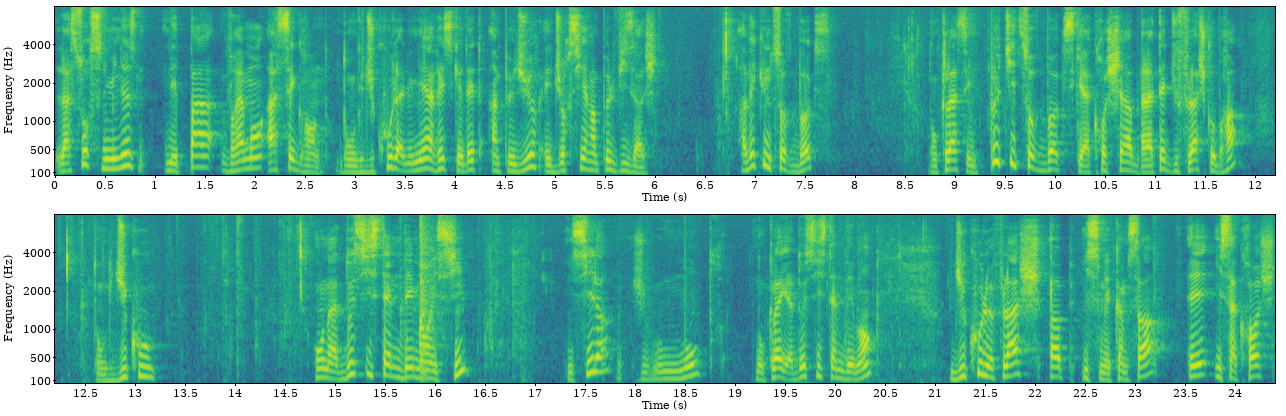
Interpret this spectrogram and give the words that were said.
la source lumineuse n'est pas vraiment assez grande. Donc du coup, la lumière risque d'être un peu dure et durcir un peu le visage. avec une softbox. Donc là, c'est une petite softbox qui est accrochable à la tête du flash Cobra. Donc du coup, on a deux systèmes d'aimants ici. Ici, là, je vous montre. Donc là, il y a deux systèmes d'aimants. Du coup, le flash, hop, il se met comme ça et il s'accroche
